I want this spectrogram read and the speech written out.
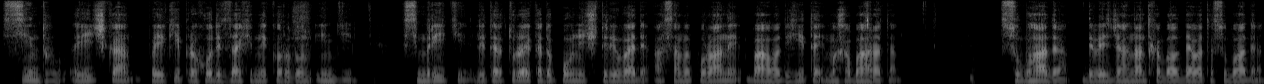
Сіндгу річка, по якій проходить західний кордон Індії. Смріті література, яка доповнює чотири веди, а саме Пурани, Багавадгіта і Махабарата. Субгадра, дивись Джаганатха, Баладева та Субгадра.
